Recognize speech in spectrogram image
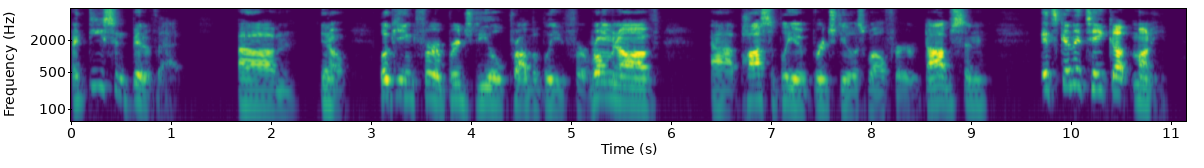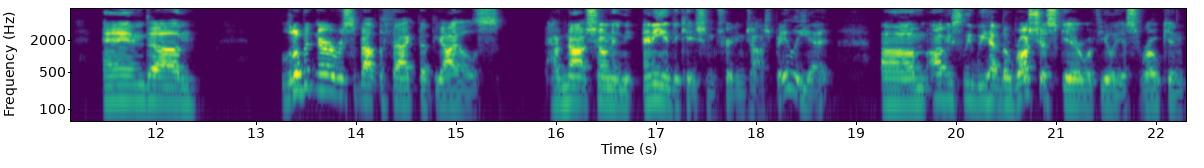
a decent bit of that. Um, you know, looking for a bridge deal probably for Romanov, uh, possibly a bridge deal as well for Dobson. It's going to take up money. And um, a little bit nervous about the fact that the Isles have not shown any, any indication of trading Josh Bailey yet. Um, obviously, we had the Russia scare with Ilya Sorokin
